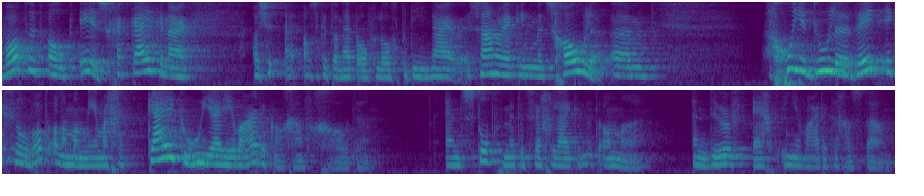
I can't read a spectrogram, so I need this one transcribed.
wat het ook is. Ga kijken naar, als, je, als ik het dan heb over logopedie, naar samenwerkingen met scholen. Um, goede doelen, weet ik veel wat allemaal meer. Maar ga kijken hoe jij je waarde kan gaan vergroten. En stop met het vergelijken met anderen. En durf echt in je waarde te gaan staan.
